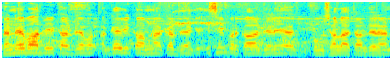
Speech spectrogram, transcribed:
ਧੰਨਵਾਦ ਵੀ ਕਰਦੇ ਹਾਂ ਔਰ ਅੱਗੇ ਵੀ ਕਾਮਨਾ ਕਰਦੇ ਹਾਂ ਕਿ ਇਸੇ ਪ੍ਰਕਾਰ ਜਿਹੜੇ ਆ ਗਊਸ਼ਾਲਾ ਚੱਲਦੇ ਰਹਿਣ।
